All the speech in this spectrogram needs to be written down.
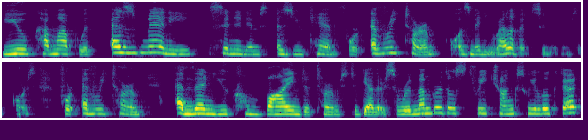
You come up with as many synonyms as you can for every term, as many relevant synonyms, of course, for every term, and then you combine the terms together. So remember those three chunks we looked at?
